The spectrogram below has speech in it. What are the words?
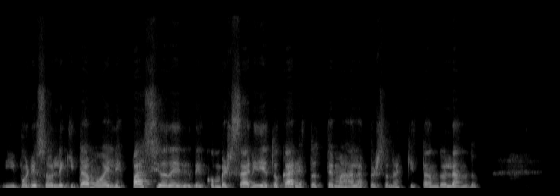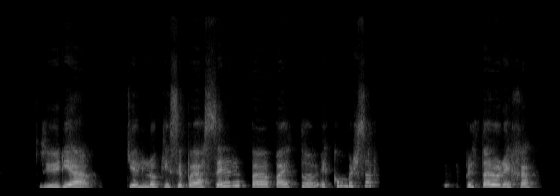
Y por eso le quitamos el espacio de, conversar y de tocar estos temas a las personas que están dolando. yo diría, ¿qué es lo que se puede hacer para esto? Es conversar, prestar oreja,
